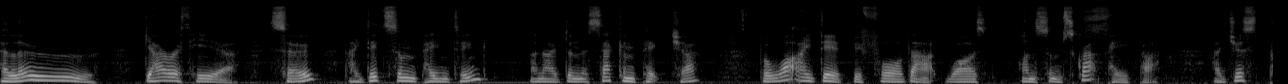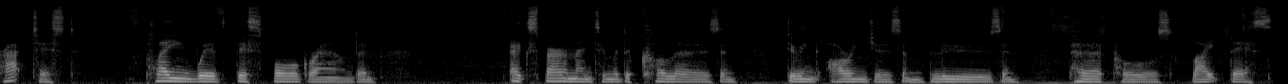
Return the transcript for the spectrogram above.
Hello, Gareth here. So I did some painting and I've done the second picture but what I did before that was on some scrap paper I just practiced playing with this foreground and experimenting with the colours and doing oranges and blues and purples like this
